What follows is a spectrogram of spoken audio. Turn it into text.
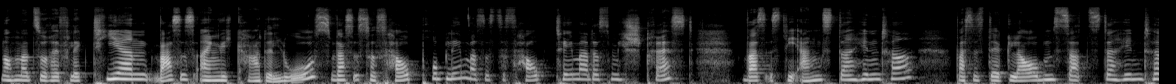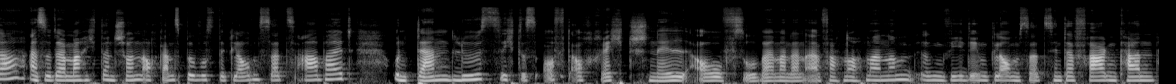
nochmal zu reflektieren, was ist eigentlich gerade los? Was ist das Hauptproblem? Was ist das Hauptthema, das mich stresst? Was ist die Angst dahinter? Was ist der Glaubenssatz dahinter? Also da mache ich dann schon auch ganz bewusste Glaubenssatzarbeit und dann löst sich das oft auch recht schnell auf, so weil man dann einfach nochmal ne, irgendwie den Glaubenssatz hinterfragen kann.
